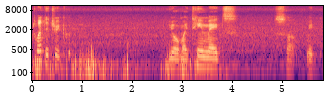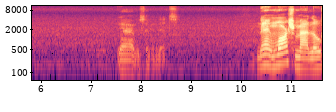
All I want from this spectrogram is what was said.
23 Yo, my teammates suck. Wait. Yeah, I have 7 deaths. Dang, Marshmallow.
